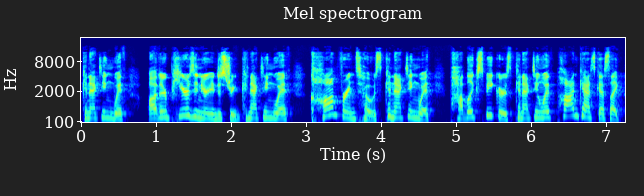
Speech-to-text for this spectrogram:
connecting with other peers in your industry, connecting with conference hosts, connecting with public speakers, connecting with podcast guests. Like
